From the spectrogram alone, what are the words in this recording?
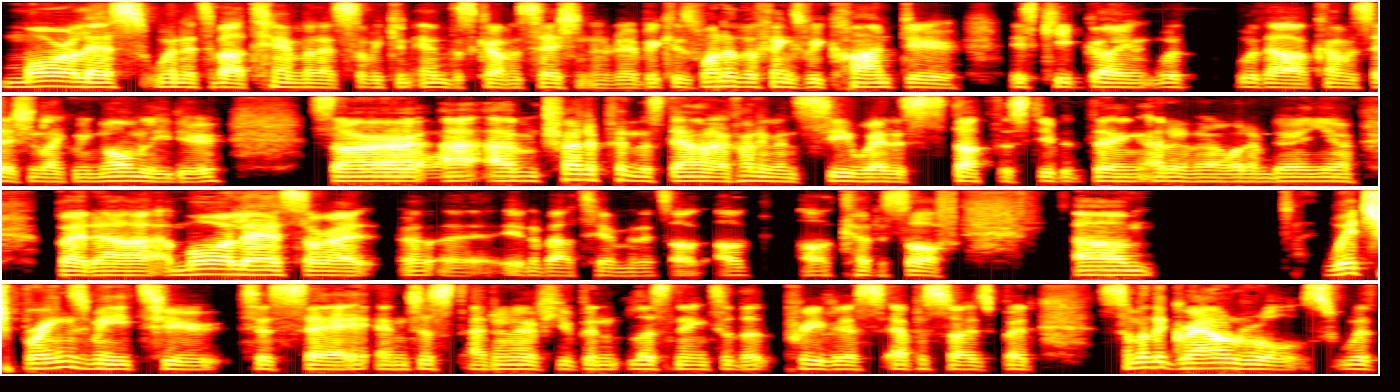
more or less when it's about 10 minutes so we can end this conversation, Andre, because one of the things we can't do is keep going with, with our conversation like we normally do. So Oh, I, I'm trying to pin this down. I can't even see where to stop the stupid thing. I don't know what I'm doing here, but uh, more or less, all right, uh, uh, in about 10 minutes, I'll, I'll, I'll cut us off. Um, which brings me to to say and just i don't know if you've been listening to the previous episodes but some of the ground rules with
